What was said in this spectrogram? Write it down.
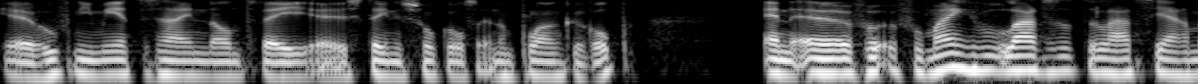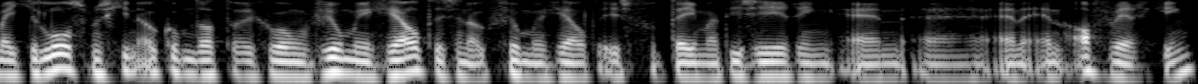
hoeft niet meer te zijn dan twee stenen sokkels en een plank erop. En voor, voor mijn gevoel laten ze dat de laatste jaren een beetje los. Misschien ook omdat er gewoon veel meer geld is en ook veel meer geld is voor thematisering en, en, en afwerking.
